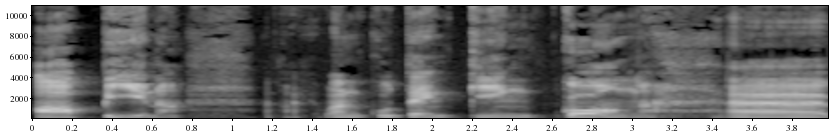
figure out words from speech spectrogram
apina, aivan kuten King Kong. Ää,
